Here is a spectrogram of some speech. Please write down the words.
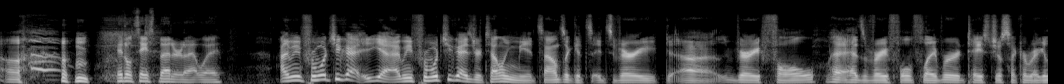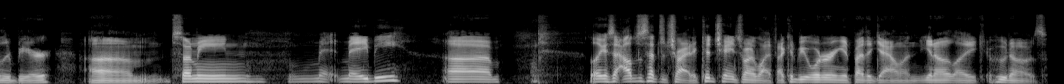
Um, It'll taste better that way. I mean, from what you guys, yeah, I mean, from what you guys are telling me, it sounds like it's it's very, uh, very full. It has a very full flavor. It tastes just like a regular beer. Um, so I mean, may- maybe um, like I said, I'll just have to try it. It could change my life. I could be ordering it by the gallon. You know, like who knows?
